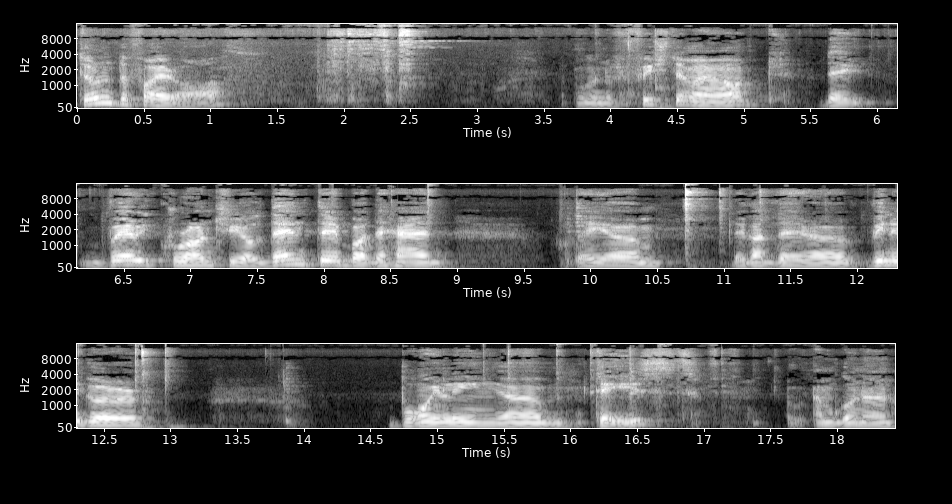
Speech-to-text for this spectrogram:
turn the fire off. We're gonna fish them out. They very crunchy al dente, but they had they um they got their uh, vinegar boiling um, taste. I'm gonna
